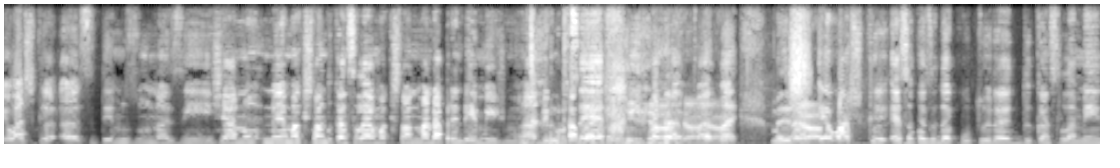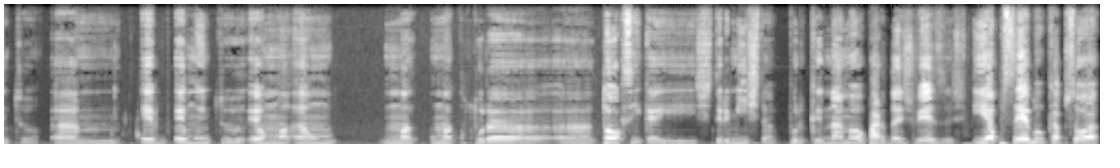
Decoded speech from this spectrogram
Eu acho que ah, se temos um nazi, já não, não é uma questão de cancelar, é uma questão de mandar prender mesmo. Abrir Tá processo bem. para, Yeah, para- yeah, Tá bem, mas Yeah. Eu acho que essa coisa da cultura de cancelamento hum, é, é muito. É uma, é um- uma, uma cultura ah, tóxica e extremista, porque na maior parte das vezes, e eu percebo que a pessoa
